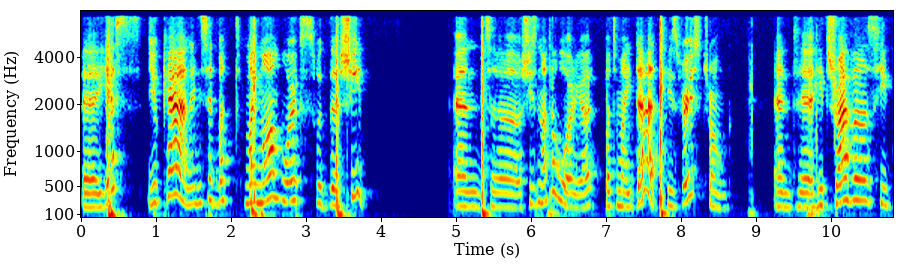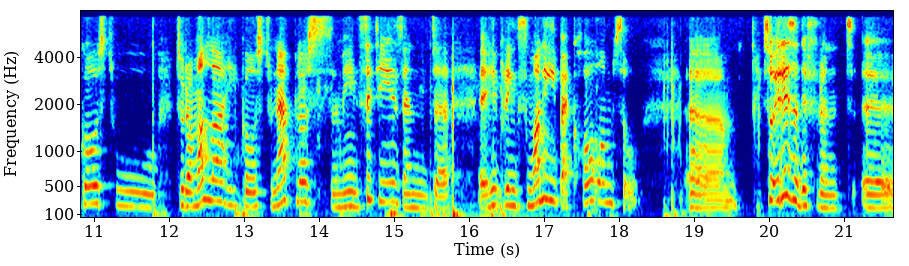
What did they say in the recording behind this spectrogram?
uh, "Yes, you can." And he said, "But my mom works with the sheep, and uh, she's not a warrior. But my dad, he's very strong. and uh, he travels. He goes to to Ramallah. He goes to Nablus, the main cities, and uh, he brings money back home. So. Um, so it is a different uh,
